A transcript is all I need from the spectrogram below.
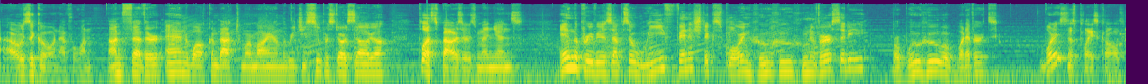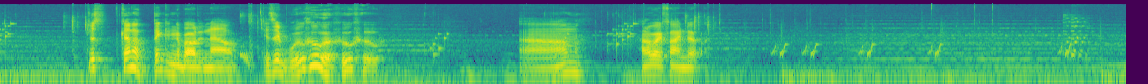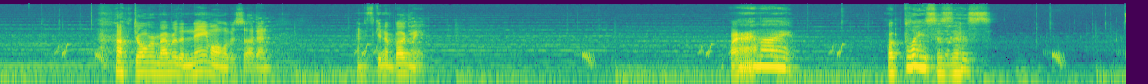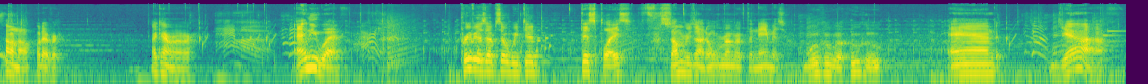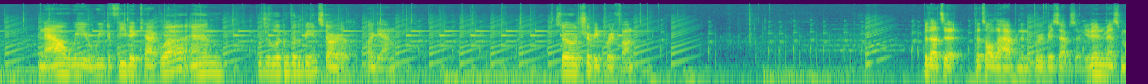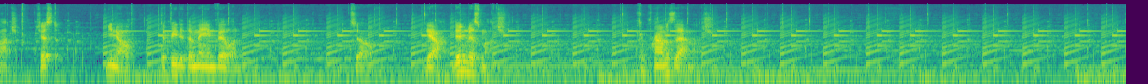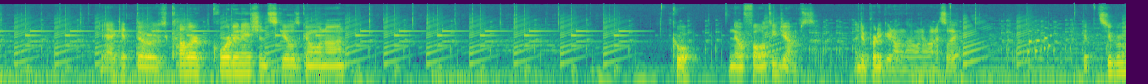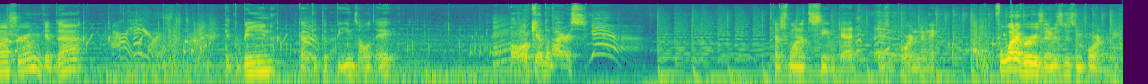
How's it going, everyone? I'm Feather, and welcome back to more Mario Luigi Superstar Saga, plus Bowser's Minions. In the previous episode, we finished exploring Hoo Hoo University, or Woohoo, or whatever it's... What is this place called? Just kind of thinking about it now. Is it Woohoo or Hoo Hoo? Um... How do I find out? Don't remember the name all of a sudden. And it's gonna bug me. Where am I? What place is this? I don't know, whatever. I can't remember. Anyway, previous episode we did this place. For some reason I don't remember if the name is Woohoo or Hoo Hoo. And yeah, now we we defeated Cackletta and we're just looking for the Bean Star again. So it should be pretty fun. But that's it. That's all that happened in the previous episode. You didn't miss much. Just, you know, defeated the main villain. So, yeah, didn't miss much. I Can promise that much. Yeah, get those color coordination skills going on. No faulty jumps. I did pretty good on that one, honestly. Get the super mushroom, get that. Get the bean. Gotta get the beans all day. Oh, kill the virus. I just wanted to see him dead. It was important to me. For whatever reason, it was just important to me.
